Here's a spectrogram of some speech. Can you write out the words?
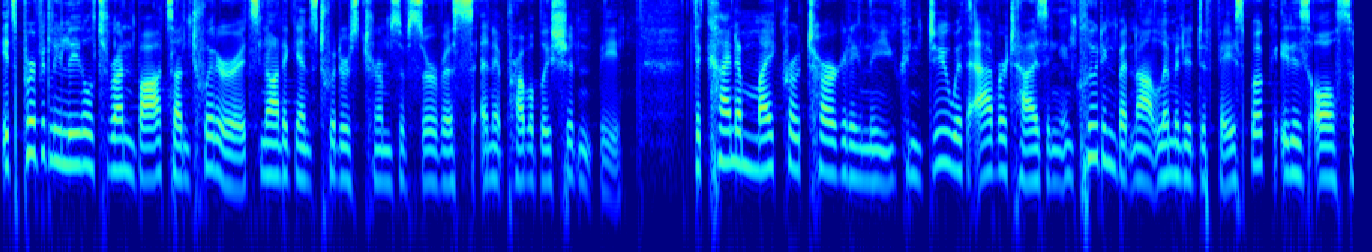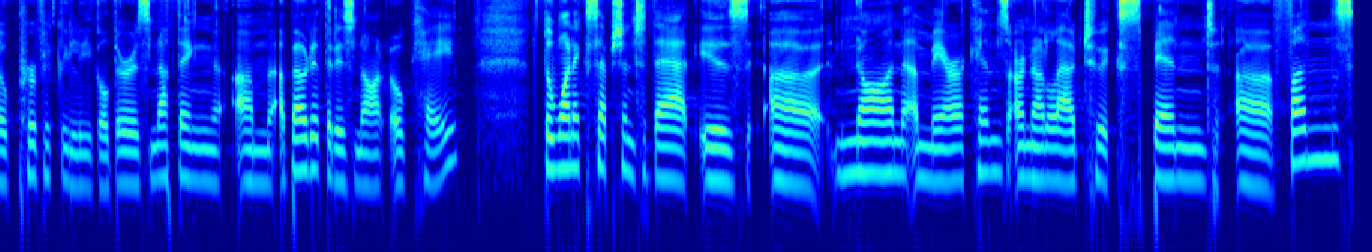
It's perfectly legal to run bots on Twitter. It's not against Twitter's terms of service, and it probably shouldn't be. The kind of micro-targeting that you can do with advertising, including but not limited to Facebook, it is also perfectly legal. There is nothing um, about it that is not okay. The one exception to that is uh, non-Americans are not allowed to expend uh, funds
